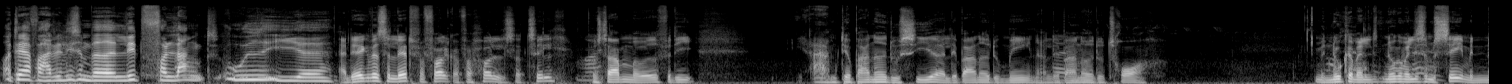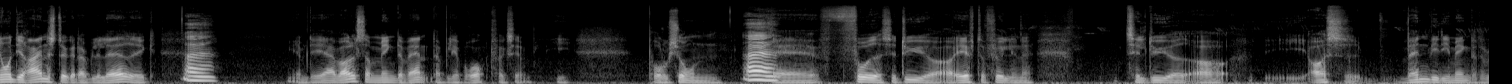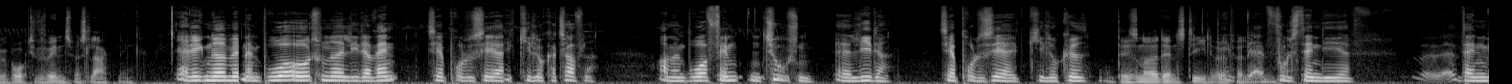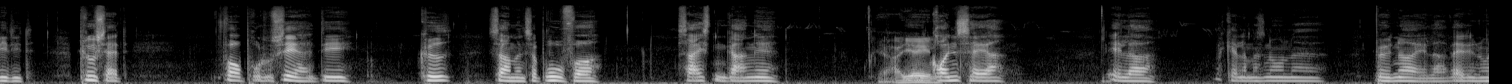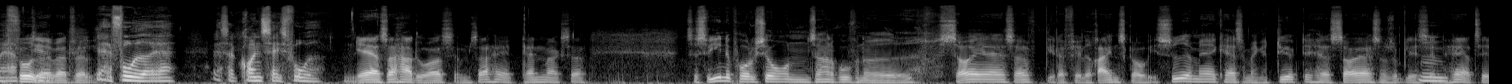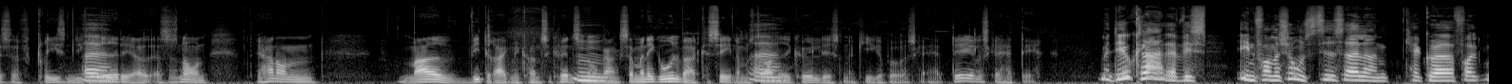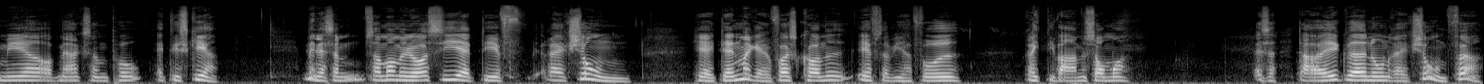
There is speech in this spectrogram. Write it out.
og derfor har det ligesom været lidt for langt ude i... Øh, Ja, det har ikke været så let for folk at forholde sig til på samme måde, fordi ja, det er jo bare noget, du siger, eller det er bare noget, du mener, eller det er bare noget, du tror. Men nu kan man, nu kan man ligesom se med nogle af de regnestykker, der bliver lavet, ikke? øh, Jamen, det er voldsomme mængder vand, der bliver brugt, for eksempel, i produktionen øh, af foder til dyr og efterfølgende til dyret, og også vanvittige mængder, der bliver brugt i forbindelse med slagtning. er det ikke noget med, at man bruger 800 liter vand til at producere et kilo kartofler, og man bruger 15.000 øh, liter til at producere et kilo kød? Det er sådan noget af den stil i hvert fald. Det er fuldstændig øh, vanvittigt. Plus at for at producere det kød, så har man så brug for 16 gange Ja, øh, areal. grøntsager, eller hvad kalder man sådan nogle øh, bønner, eller hvad det nu er. Foder i hvert fald. Ja, foder, ja. Altså grøntsagsfoder. Ja, og så har du også, jamen, så har Danmark, så til svineproduktionen, så har du brug for noget soja, så bliver der fældet regnskov i Sydamerika, så man kan dyrke det her soja, som så bliver sendt Mm. hertil, så grisen de kan Ja. æde det. Og, altså sådan nogle, det har nogle meget vidtrækkende konsekvenser Mm. nogle gange, som man ikke umiddelbart kan se, når man står Ja. nede i kølelisten og kigger på, skal jeg have det, eller skal jeg have det? Men det er jo klart, at hvis informationstidsalderen kan gøre folk mere opmærksomme på, at det sker, Men altså, så må man jo også sige, at det er reaktionen her i Danmark er jo først kommet, efter vi har fået rigtig varme sommer. Altså, der har ikke været nogen reaktion før.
